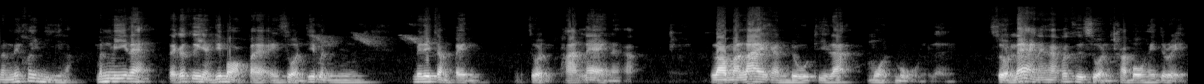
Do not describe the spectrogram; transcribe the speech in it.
มันไม่ค่อยมีหรอกมันมีแหละ แต่ก็คืออย่างที่บอกไปไอ้ส่วนที่มันไม่ได้จำเป็นส่วน part แรกนะครับ เรามาไล่กันดูทีละหมวดหมู่เลย ส่วนแรกนะครับ ก็คือส่วนคาร์โบไฮเดรต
